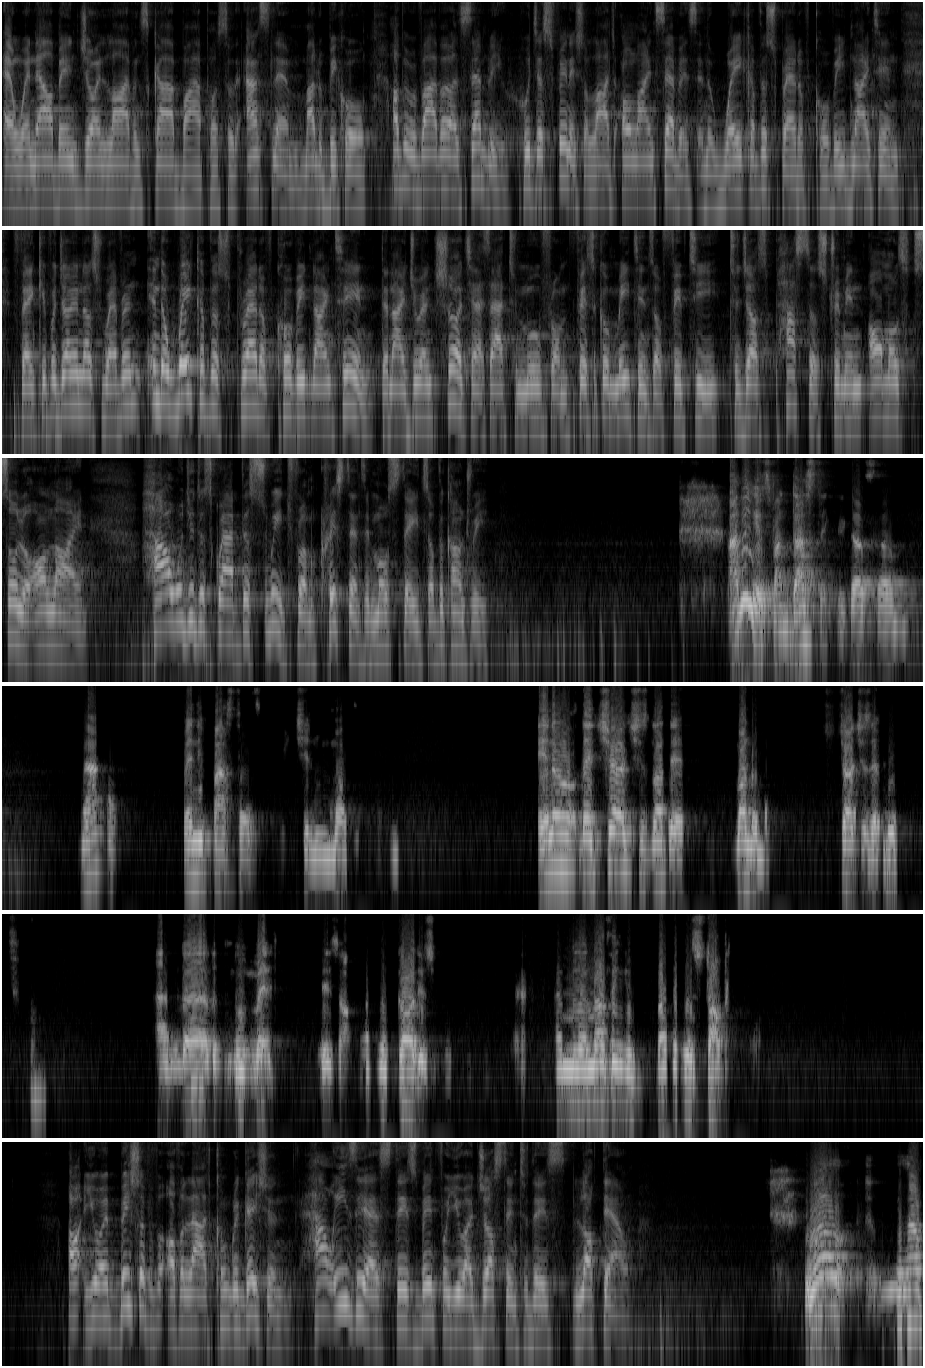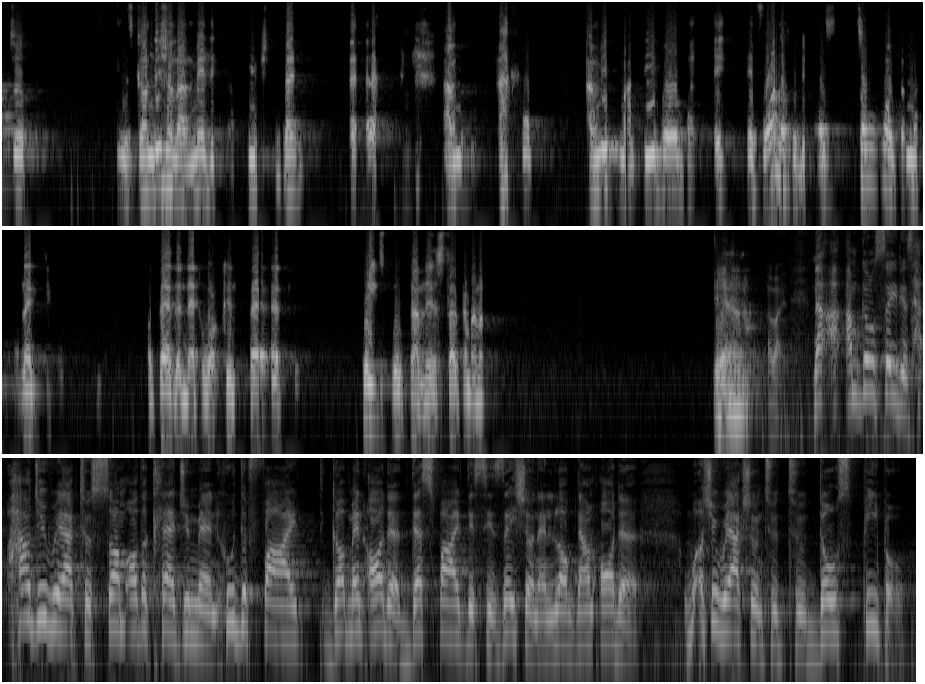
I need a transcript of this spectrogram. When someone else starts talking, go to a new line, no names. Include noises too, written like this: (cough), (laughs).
And we're now being joined live in Sky by Apostle Anselm Madubuko of the Revival Assembly, who just finished a large online service in the wake of the spread of COVID-19. Thank you for joining us, Reverend. In the wake of the spread of COVID-19, the Nigerian church has had to move from physical meetings of 50 to just pastors streaming almost solo online. How would you describe the switch from Christians in most states of the country?
I think it's fantastic because um, now many pastors preaching multiple. You know, the church is not a monument. Church is a movement, and uh, the movement is God is. I mean, nothing, nothing is stopped.
Uh, you're a bishop of, of a large congregation. How easy has this been for you adjusting to this lockdown?
Well, we have to. It's condition that made it. I'm, (laughs) I meet my people, but it, it's wonderful because some of them are connected via the networking, via Facebook and Instagram. And yeah.
All right. Now, I'm going to say this. How do you react to some other clergymen who defied government order despite the cessation and lockdown order? What's your reaction to, to those people?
